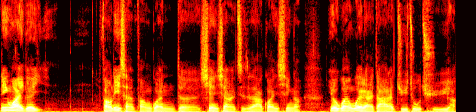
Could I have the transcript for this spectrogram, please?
另外一个房地产方关的现象也值得大家关心啊，攸关未来大家的居住区域啊，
